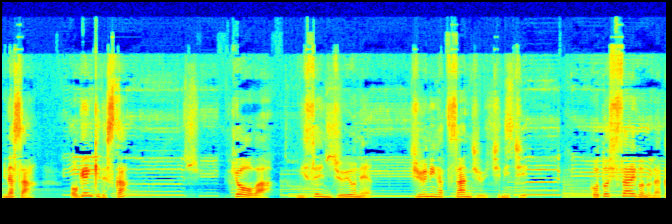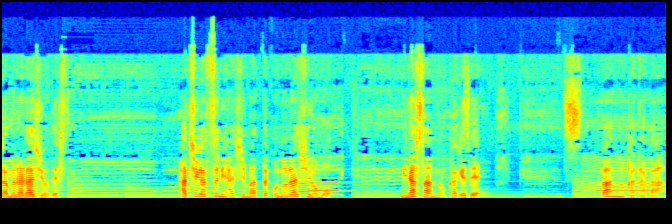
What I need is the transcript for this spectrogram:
皆さん、お元気ですか？今日は2014年12月31日、今年最後の中村ラジオです。8月に始まったこのラジオも皆さんのおかげで、ファンの方が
